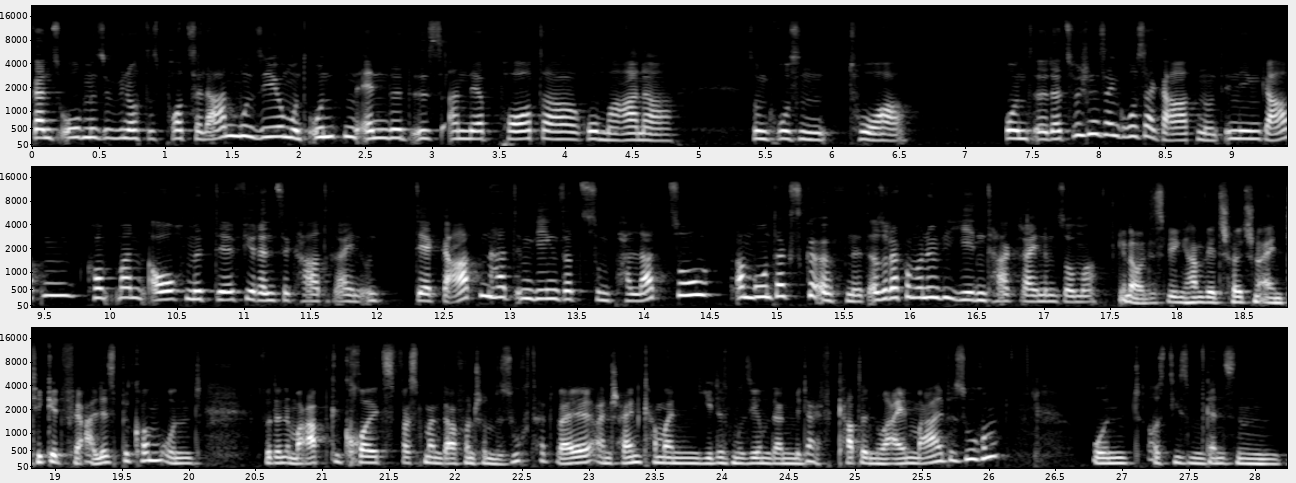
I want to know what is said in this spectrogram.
Ganz oben ist irgendwie noch das Porzellanmuseum und unten endet es an der Porta Romana, so einem großen Tor. Und äh, dazwischen ist ein großer Garten und in den Garten kommt man auch mit der Firenze-Card rein. Und der Garten hat im Gegensatz zum Palazzo am Montags geöffnet. Also da kommt man irgendwie jeden Tag rein im Sommer. Genau, deswegen haben wir jetzt heute schon ein Ticket für alles bekommen und es wird dann immer abgekreuzt, was man davon schon besucht hat, weil anscheinend kann man jedes Museum dann mit der Karte nur einmal besuchen. Und aus diesem ganzen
